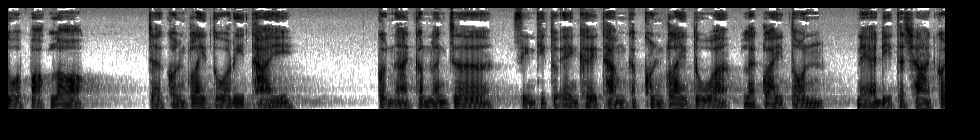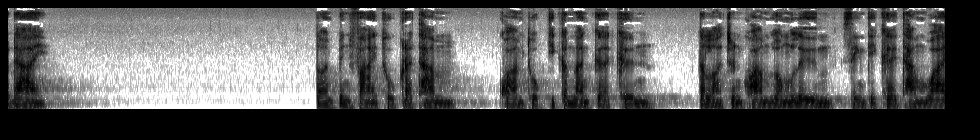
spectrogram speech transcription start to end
ตัวปอกลอก เจอคนใกล้ตัวรีดไถคุณอาจกำลังเจอสิ่งที่ตัวเองเคยทำกับคนใกล้ตัวและใกล้ตนในอดีตชาติก็ได้ ตอนเป็นฝ่ายถูกกระทำความทุกข์ที่กำลังเกิดขึ้น ตลอดจนความหลงลืมสิ่งที่เคยทำไว้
